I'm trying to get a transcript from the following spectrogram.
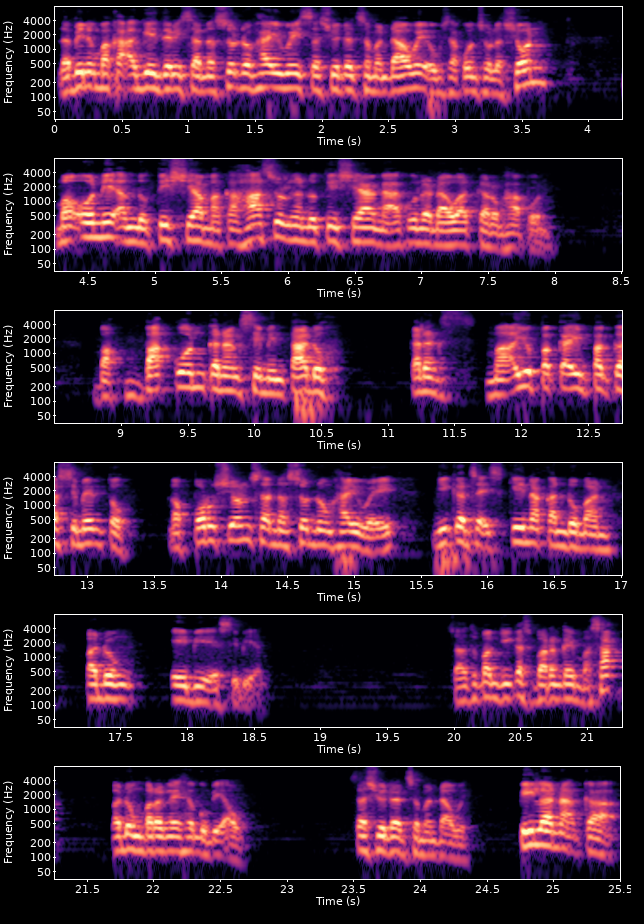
Labi nang makaagi diri sa nasunong highway sa siyudad sa Mandawi o sa Konsolasyon, mao ni ang notisya makahasol nga notisya nga ako nadawat karong hapon. Bakbakon kanang sementado kanang maayo pa kay pagkasemento nga porsyon sa nasunong highway gikan sa eskina Kanduman padong ABS-CBN. Sa ato paggikas barangay Basak padong barangay Hagubiaw sa siyudad sa Mandawi. Pila na ka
